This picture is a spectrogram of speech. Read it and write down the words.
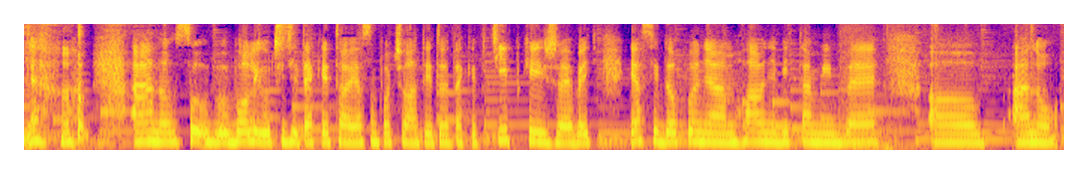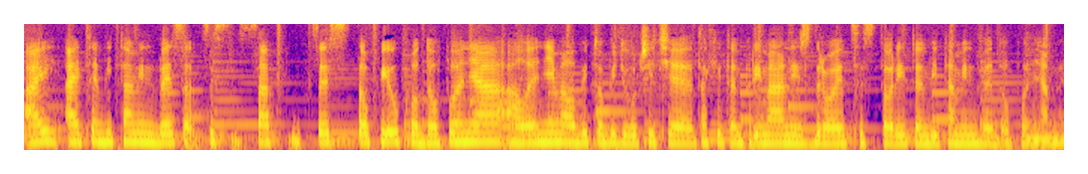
Áno, sú, boli určite takéto, ja som počula tieto také vtipky, že veď ja si doplňam hlavne vitamín B, uh, áno, aj, aj ten vitamín B sa cez, sa cez to pivko doplňa, ale nemal by to byť určite taký ten primárny zdroj, cez ktorý ten vitamín vitamín B doplňame.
